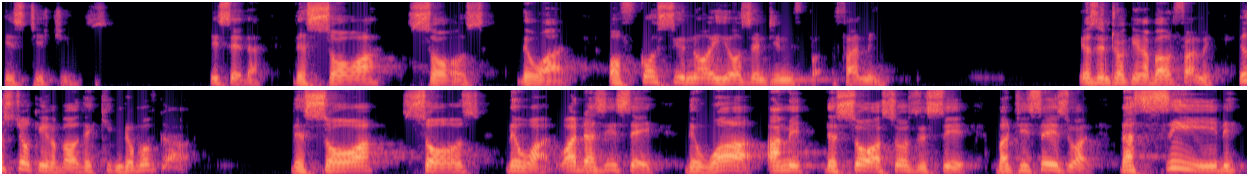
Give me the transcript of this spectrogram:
his teachings. He said that the sower sows the word. Of course, you know he wasn't in farming. He wasn't talking about farming. He was talking about the kingdom of God. The sower sows the word. What does he say? The word, I mean, the sower sows the seed. But he says what? The seed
